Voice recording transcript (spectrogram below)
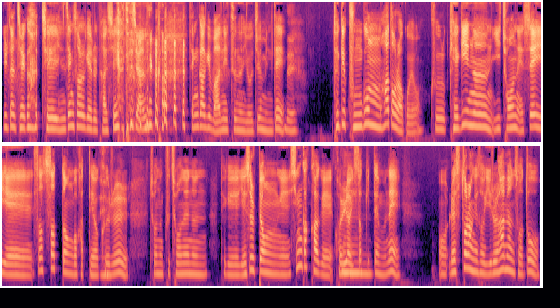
일단 제가 제 인생 설계를 다시 해야 되지 않을까 생각이 많이 드는 요즘인데 네. 되게 궁금하더라고요. 그 계기는 이 전 에세이에 썼었던 것 같아요. 네. 글을 저는 그 전에는 되게 예술병에 심각하게 걸려 음. 있었기 때문에 어, 레스토랑에서 일을 하면서도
